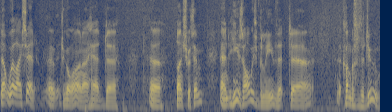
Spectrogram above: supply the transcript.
now, well, I said, uh, to go on, I had uh, uh, lunch with him, and he's always believed that, uh, that Columbus was a Jew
